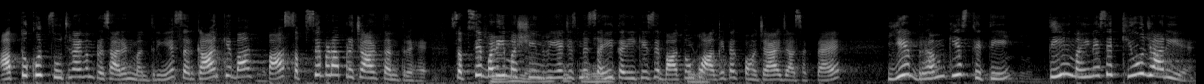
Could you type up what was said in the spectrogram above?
आप तो खुद सूचना एवं प्रसारण मंत्री हैं। सरकार के बाद पास सबसे बड़ा प्रचार तंत्र है। सबसे बड़ी मशीनरी है जिसमें सही तरीके से बातों को आगे तक पहुँचाया जा सकता है। ये भ्रम की स्थिति तीन महीने से क्यों जारी है?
